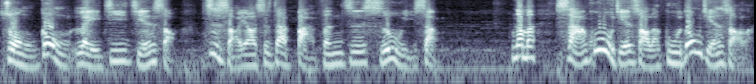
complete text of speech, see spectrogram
总共累积减少至少要是在百分之十五以上。那么散户减少了，股东减少了，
